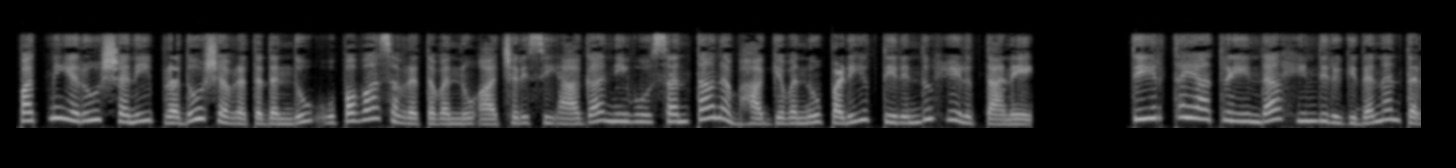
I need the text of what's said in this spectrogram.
ಪತ್ನಿಯರು ಶನಿ ಪ್ರದೋಷ ವ್ರತದಂದು ಉಪವಾಸ ವ್ರತವನ್ನು ಆಚರಿಸಿ ಆಗ ನೀವು ಸಂತಾನ ಭಾಗ್ಯವನ್ನು ಪಡೆಯುತ್ತೀರೆಂದು ಹೇಳುತ್ತಾನೆ. ತೀರ್ಥಯಾತ್ರೆಯಿಂದ ಹಿಂದಿರುಗಿದ ನಂತರ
